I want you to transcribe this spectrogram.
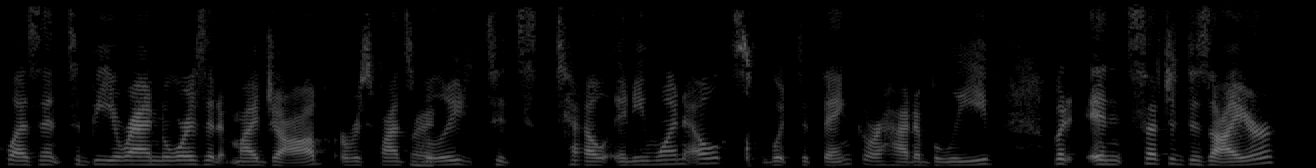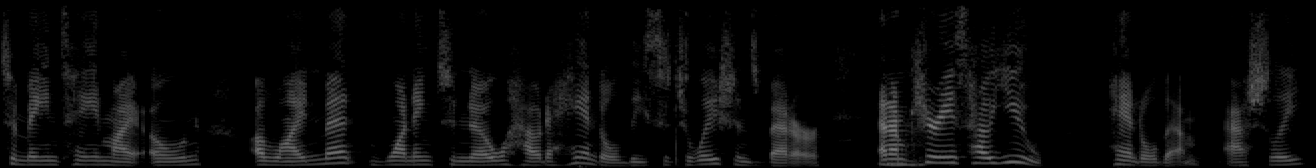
pleasant to be around nor is it my job or responsibility to t- tell anyone else what to think or how to believe but in such a desire to maintain my own alignment wanting to know how to handle these situations better and i'm Mhm. curious how you handle them ashley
